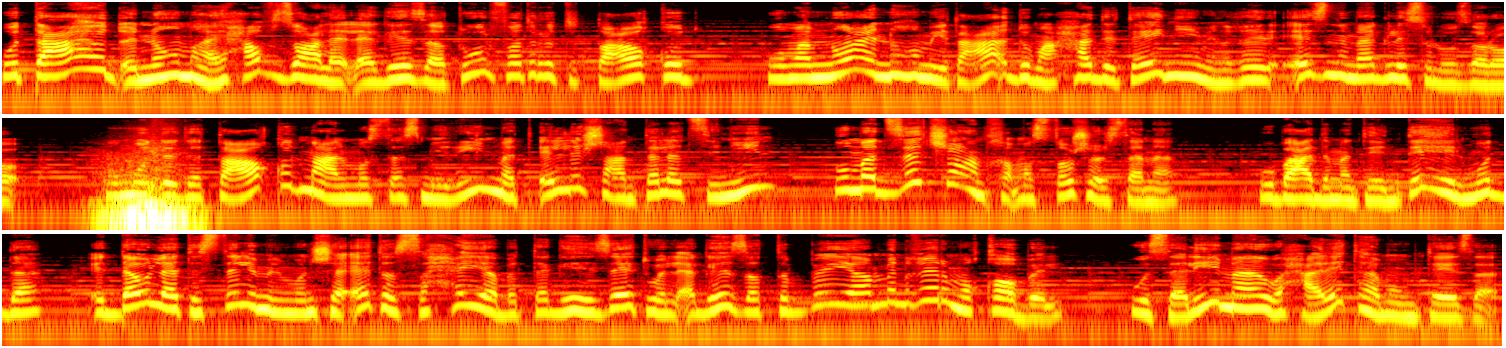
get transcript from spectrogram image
والتعهد إنهم هيحافظوا على الأجهزة طول فترة التعاقد وممنوع إنهم يتعاقدوا مع حد تاني من غير إذن مجلس الوزراء. ومدة التعاقد مع المستثمرين ما تقلش عن 3 سنين وما تزيدش عن 15 سنة. وبعد ما تنتهي المدة الدولة تستلم المنشآت الصحية بالتجهيزات والأجهزة الطبية من غير مقابل وسليمة وحالتها ممتازة.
